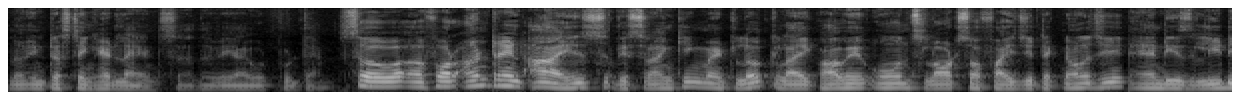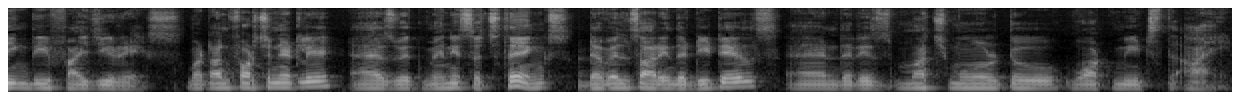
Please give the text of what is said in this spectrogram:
you know, interesting headlines, uh, the way I would put them. So, uh, for untrained eyes, this ranking might look like Huawei owns lots of 5G technology and is leading the 5G race. But unfortunately, as with many such things, devils are in the details and there is much more to what meets the eye.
